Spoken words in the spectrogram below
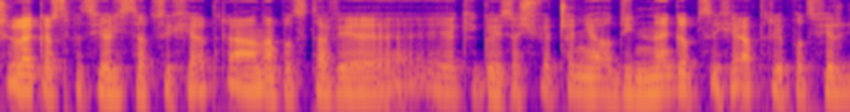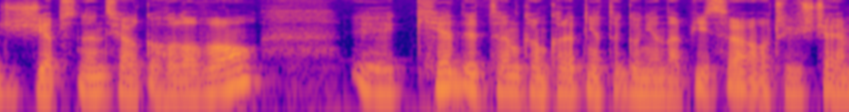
Czy lekarz specjalista psychiatra na podstawie jakiegoś zaświadczenia od innego psychiatry potwierdzi Ci abstynencję alkoholową? Kiedy ten konkretnie tego nie napisał, oczywiście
